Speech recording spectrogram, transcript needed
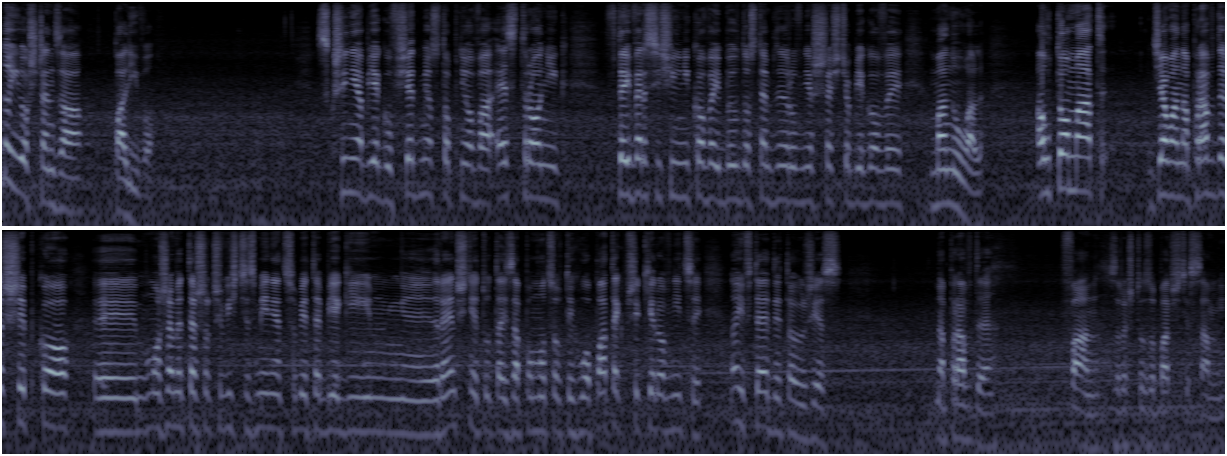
no i oszczędza paliwo. Skrzynia biegów 7-stopniowa, S-Tronic. W tej wersji silnikowej był dostępny również 6-biegowy manual. Automat działa naprawdę szybko. Y, możemy też oczywiście zmieniać sobie te biegi mm, ręcznie tutaj za pomocą tych łopatek przy kierownicy. No i wtedy to już jest naprawdę fan. Zresztą zobaczcie sami.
